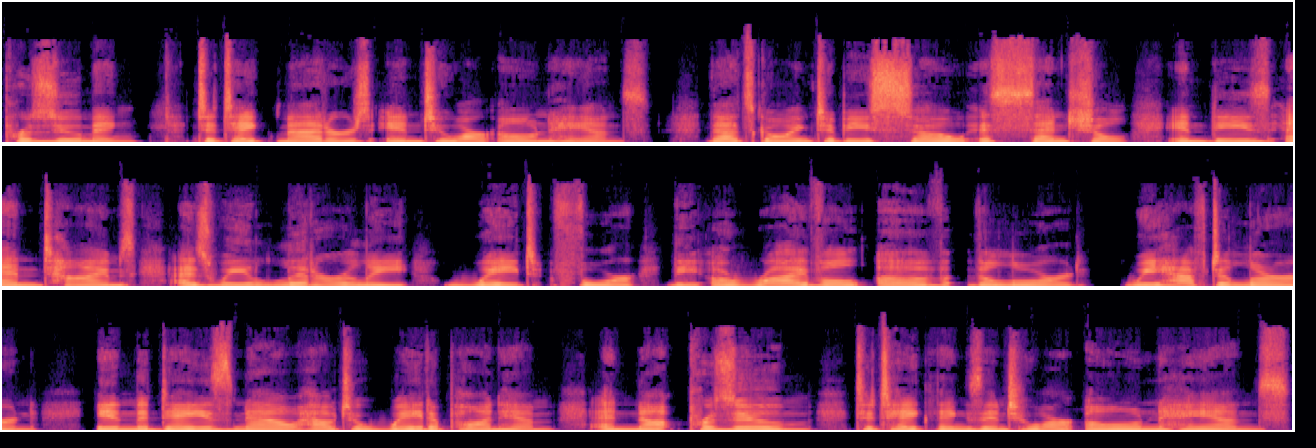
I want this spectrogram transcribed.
presuming to take matters into our own hands. That's going to be so essential in these end times as we literally wait for the arrival of the Lord. We have to learn in the days now how to wait upon him and not presume to take things into our own hands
